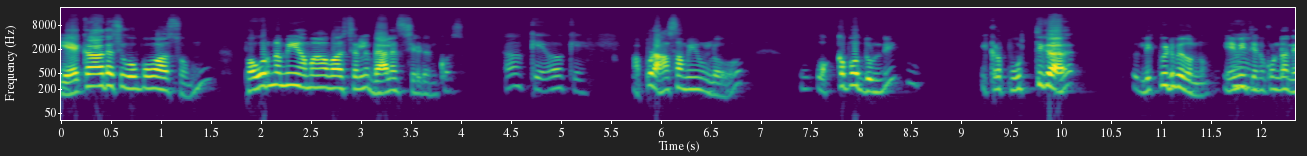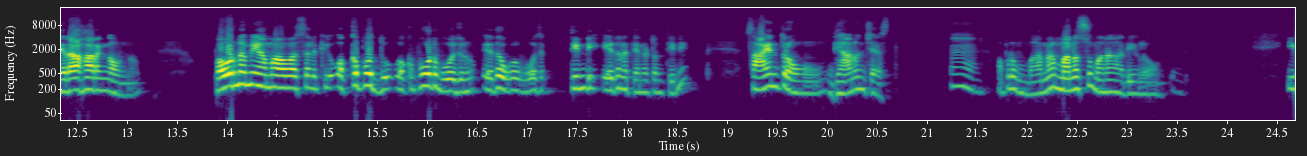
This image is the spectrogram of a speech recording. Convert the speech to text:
ఏకాదశి ఉపవాసం పౌర్ణమి అమావాస్యల్ని బ్యాలెన్స్ చేయడం కోసం. Okay okay. అప్పుడు ఆ సమయంలో ఒక్క పొద్దుండి ఇక్కడ పూర్తిగా లిక్విడ్ మీద ఉన్నాం. ఏమీ. తినకుండా నిరాహారంగా ఉన్నాం. పౌర్ణమి అమావాస్యలకి ఒక్క పొద్దు ఒక పూట భోజనం ఏదో ఒక పూట తిండి ఏదైనా తినటం తిని సాయంత్రం ధ్యానం చేస్తాం. అప్పుడు మన మనసు మన అధీనంలో ఉంటుంది. ఈ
